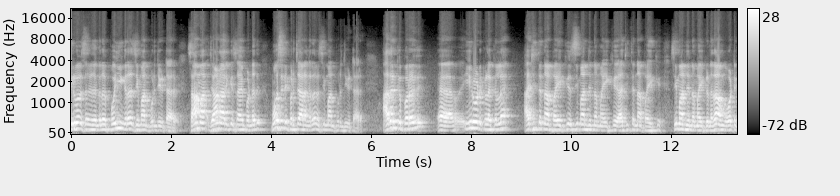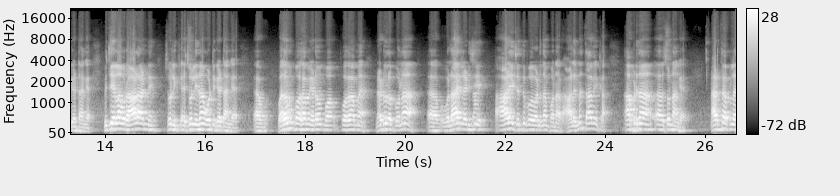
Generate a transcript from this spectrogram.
இருபது சதவீதங்கிறது பொய்ங்கிறத சீமான் புரிஞ்சுக்கிட்டாரு. சாமா ஜான் ஆரோக்கியசாமி பண்ணது மோசடி பிரச்சாரங்கிறத சீமான் புரிஞ்சுக்கிட்டாரு. அதற்கு பிறகு ஈரோடு கிழக்கில் அஜித் அண்ணா பைக்கு சீமான் சின்ன மைக்கு அஜித் அண்ணா பைக்கு சீமான் சின்ன மைக்குன்னு தான் அவங்க ஓட்டு கேட்டாங்க. விஜயெல்லாம் ஒரு ஆளான்னு சொல்லி சொல்லி தான் ஓட்டு கேட்டாங்க. வளமும் வலமும் போகாமல் இடமும் போ போகாமல் நடுவில் போனால் லாரியில் அடித்து ஆளே செத்து போவேன்னு தான் போனார். ஆளுன்னா தாவேக்கா? அப்படி தான் சொன்னாங்க. அடுத்தாப்புல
